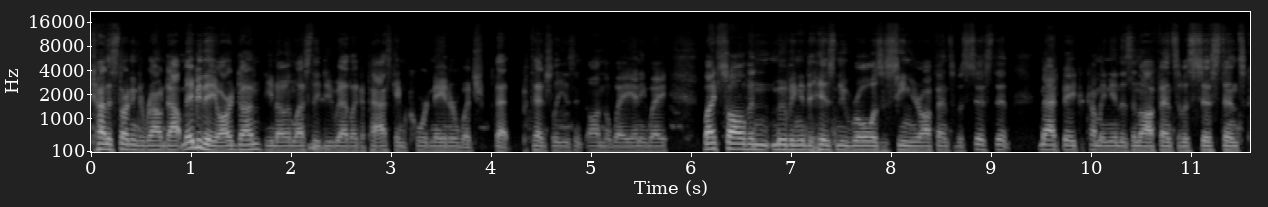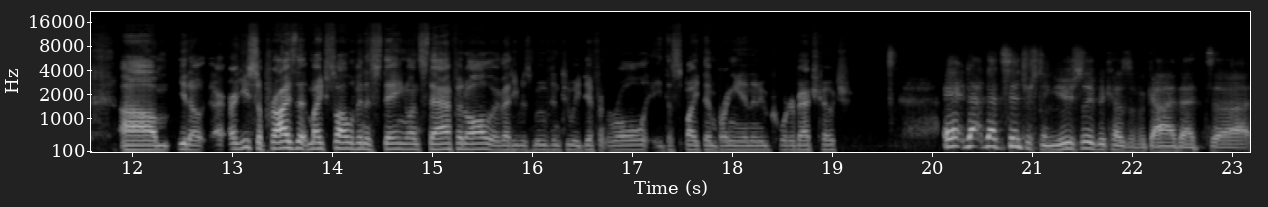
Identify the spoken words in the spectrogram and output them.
kind of starting to round out. Maybe they are done, you know, unless they mm-hmm. do add like a pass game coordinator, which that potentially isn't on the way anyway. Mike Sullivan moving into his new role as a senior offensive assistant, Matt Baker coming in as an offensive assistant. Um, you know, are, are you surprised that Mike Sullivan is staying on staff at all or that he was moved into a different role despite them bringing in a new quarterback coach? And that, that's interesting. Usually, because of a guy that, uh,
